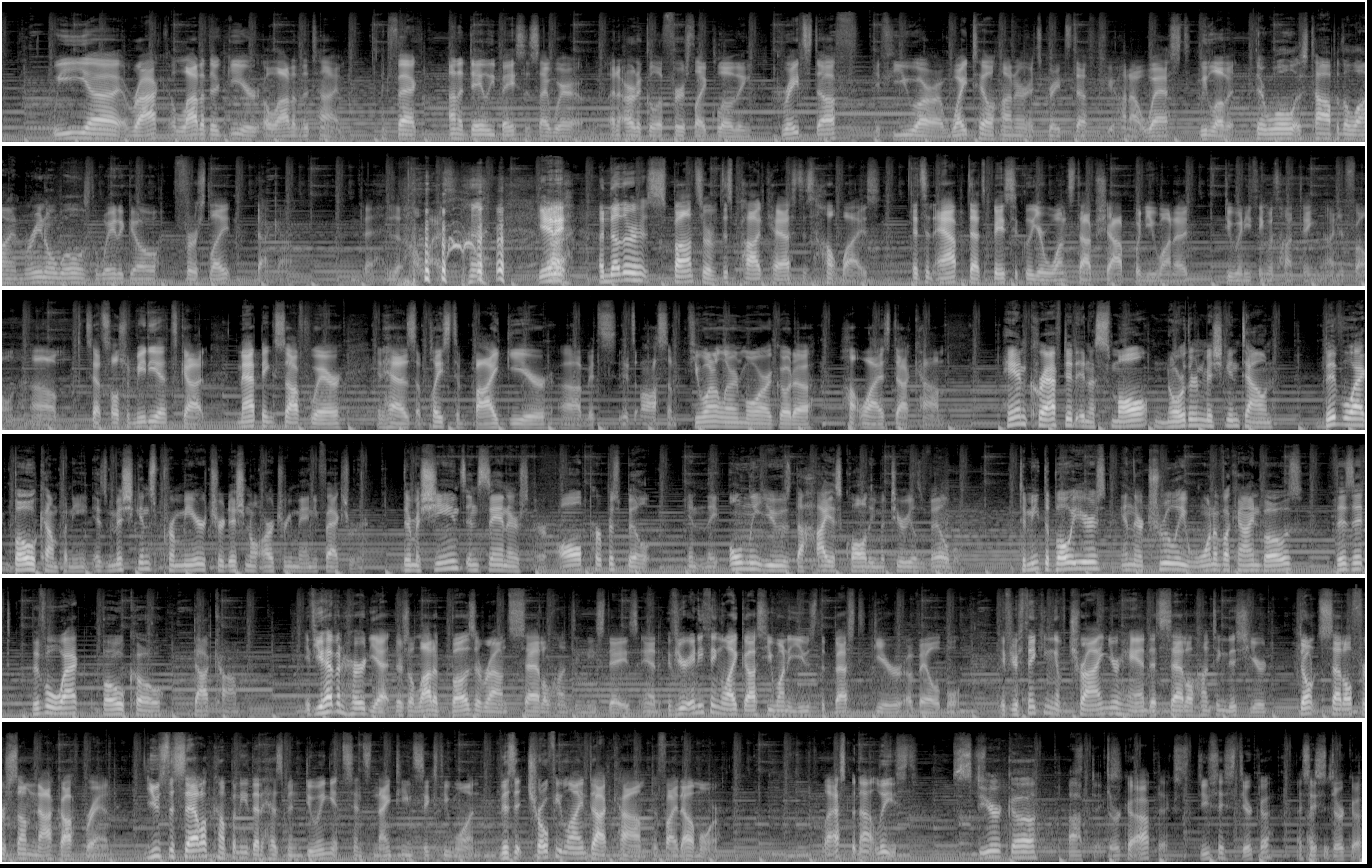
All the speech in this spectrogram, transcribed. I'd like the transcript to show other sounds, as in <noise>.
We uh, rock a lot of their gear a lot of the time. In fact, on a daily basis, I wear an article of First Light clothing. Great stuff. If you are a whitetail hunter, it's great stuff. If you hunt out west, we love it. Their wool is top of the line. Merino wool is the way to go. Firstlight.com. Is it Huntwise? <laughs> Get it? Uh, another sponsor of this podcast is Huntwise. It's an app that's basically your one-stop shop when you want to do anything with hunting on your phone. Um, it's got social media. It's got mapping software. It has a place to buy gear. Um, it's it's awesome. If you want to learn more, go to huntwise.com. Handcrafted in a small northern Michigan town, Bivouac Bow Company is Michigan's premier traditional archery manufacturer. Their machines and sanders are all purpose built, and they only use the highest quality materials available. To meet the bowyers and their truly one of a kind bows, visit bivouacbowco.com. If you haven't heard yet, there's a lot of buzz around saddle hunting these days, and if you're anything like us, you want to use the best gear available. If you're thinking of trying your hand at saddle hunting this year, don't settle for some knockoff brand. Use the saddle company that has been doing it since 1961. Visit trophyline.com to find out more. Last but not least, Styrka Optics. Styrka Optics. Do you say Stirka? I say I Stirka.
